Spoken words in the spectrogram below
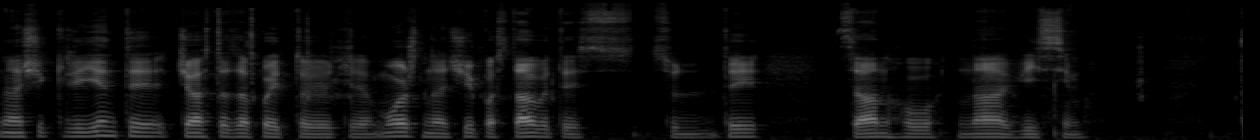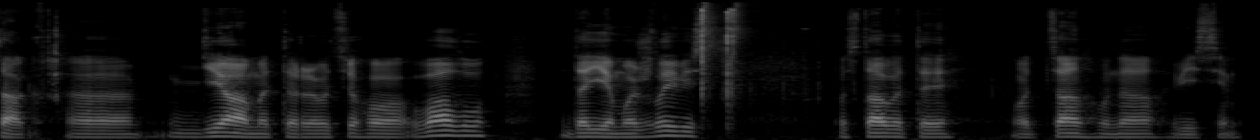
Наші клієнти часто запитують, е, можна чи поставити сюди цангу на 8. Так, е, діаметр цього валу дає можливість поставити от цангу на 8.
